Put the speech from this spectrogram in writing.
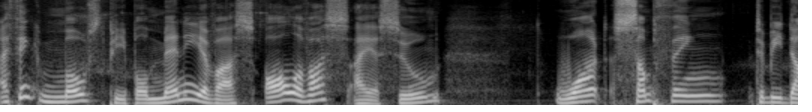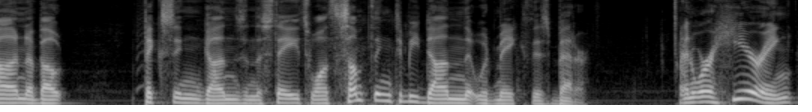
I think most people, many of us, all of us, I assume, want something to be done about fixing guns in the states, wants something to be done that would make this better. And we're hearing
